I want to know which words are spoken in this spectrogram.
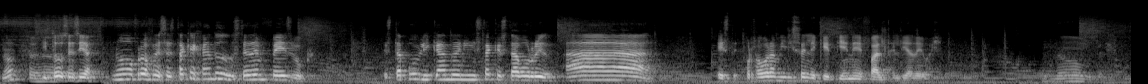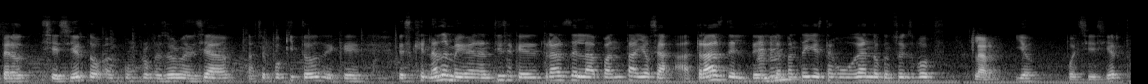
¿no? Y todos decían, no, profe, se está quejando de usted en Facebook, está publicando en Insta que está aburrido. Ah, este, por favor a mí dícenle que tiene falta el día de hoy. No, pero si es cierto, un profesor me decía hace poquito de que es que nada me garantiza que detrás de la pantalla, o sea, atrás de la pantalla está jugando con su Xbox. Claro. yo, pues sí es cierto.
